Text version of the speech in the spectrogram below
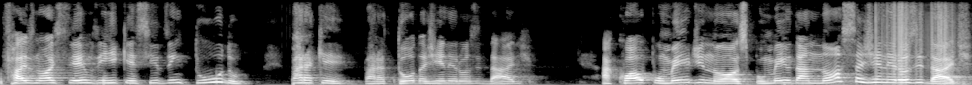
faz nós sermos enriquecidos em tudo. Para quê? Para toda generosidade, a qual, por meio de nós, por meio da nossa generosidade,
